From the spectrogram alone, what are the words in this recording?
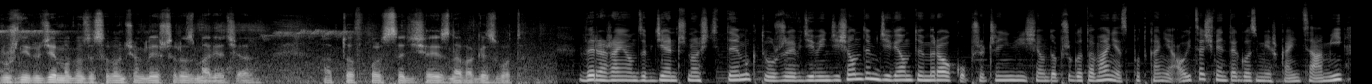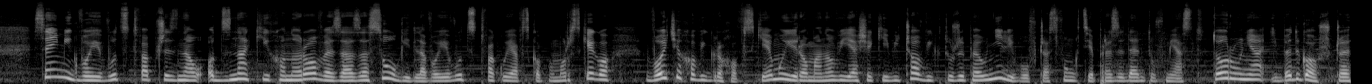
różni ludzie mogą ze sobą ciągle jeszcze rozmawiać, a, a to w Polsce dzisiaj jest na wagę złota. Wyrażając wdzięczność tym, którzy w 1999 roku przyczynili się do przygotowania spotkania Ojca Świętego z mieszkańcami, Sejmik Województwa przyznał odznaki honorowe za zasługi dla województwa kujawsko-pomorskiego Wojciechowi Grochowskiemu i Romanowi Jasiekiewiczowi, którzy pełnili wówczas funkcję prezydentów miast Torunia i Bydgoszczy.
